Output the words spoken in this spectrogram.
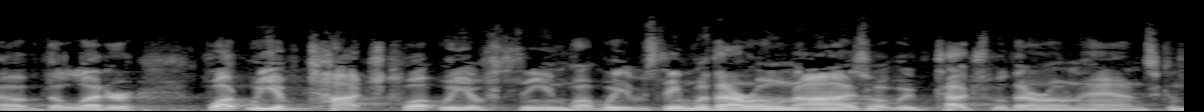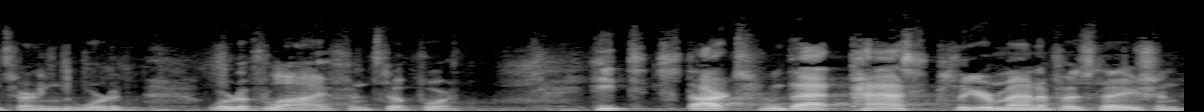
of the letter, what we have touched, what we have seen, what we have seen with our own eyes, what we've touched with our own hands concerning the word of, word of life and so forth. He t- starts from that past clear manifestation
